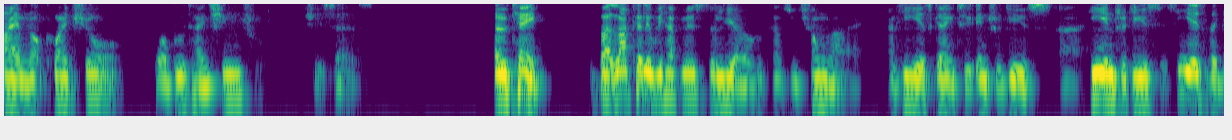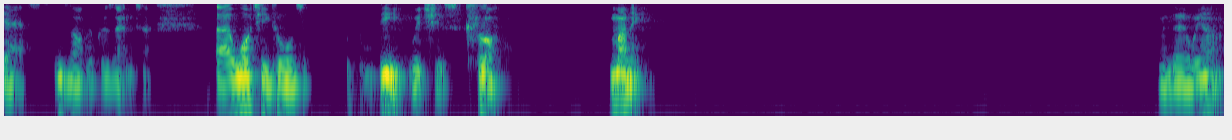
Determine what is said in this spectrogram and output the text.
I am not quite sure. Well, Butai she says. Okay, but luckily we have Mr. Liu who comes from Chonglai and he is going to introduce, uh, he introduces, he is the guest, he's not the presenter, uh, what he calls B, which is cloth money. And there we are.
